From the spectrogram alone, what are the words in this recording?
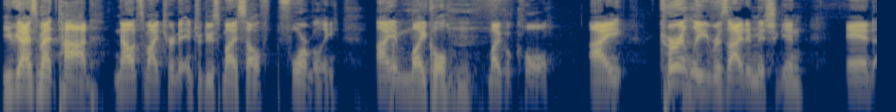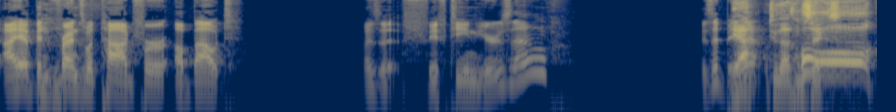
you guys met Todd. Now it's my turn to introduce myself formally. I am Michael, Mm-hmm. Michael Cole. I currently reside in Michigan, and I have Mm-hmm. been friends with Todd for about, what is it, 15 years now? Is it been Yeah, that- 2006. Oh.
